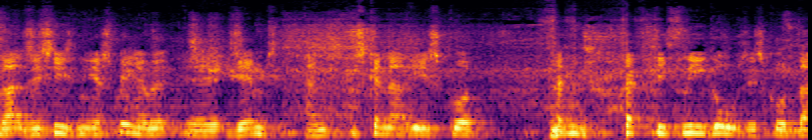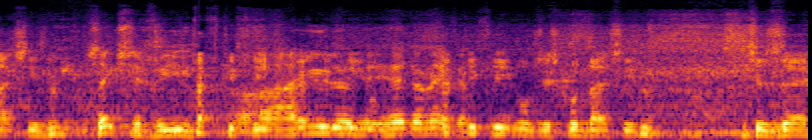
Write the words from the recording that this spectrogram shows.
that's the season you're speaking about, uh, James. And Skinner, he scored 50, 53 goals he scored that season. 63. 53, I knew that he had a record. 53 goals he scored that season. Which is, uh,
